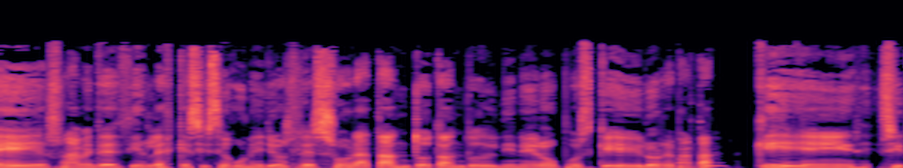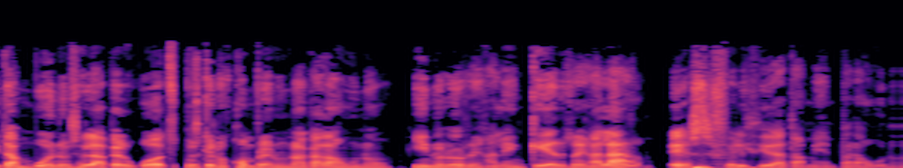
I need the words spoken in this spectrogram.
Eh, solamente decirles que si según ellos les sobra tanto, tanto del dinero, pues que lo repartan. Que si tan bueno es el Apple Watch, pues que nos compren una cada uno y no lo regalen. Que regalar es felicidad también para uno.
